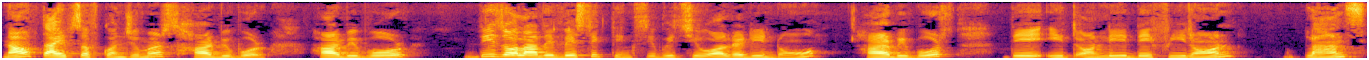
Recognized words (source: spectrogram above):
Now types of consumers herbivore. Herbivore these all are the basic things which you already know. Herbivores they eat only they feed on plants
